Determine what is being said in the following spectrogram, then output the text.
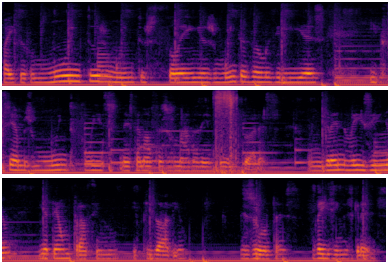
feito de muitos, muitos sonhos, muitas alegrias e que sejamos muito felizes nesta nossa jornada de empreendedoras. Um grande beijinho e até um próximo episódio. Juntas, beijinhos grandes.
